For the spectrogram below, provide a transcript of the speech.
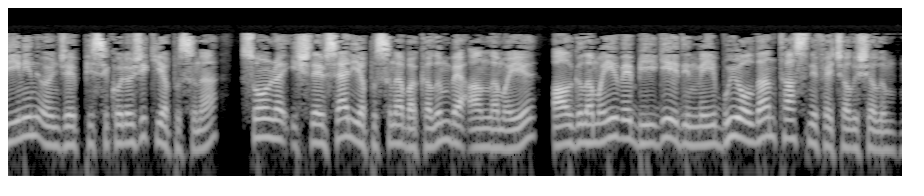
dinin önce psikolojik yapısına, sonra işlevsel yapısına bakalım ve anlamayı, algılamayı ve bilgi edinmeyi bu yoldan tasnife çalışalım.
